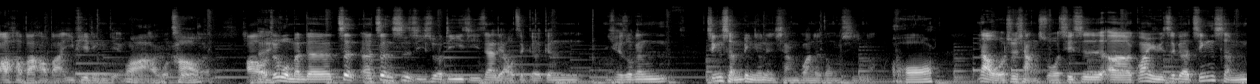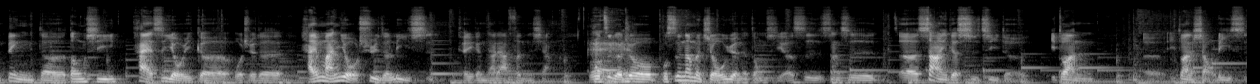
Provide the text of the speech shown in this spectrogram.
哦，好吧好吧，EP 零点五，哇我错了。好，对就我们的正呃正式集数的第一集在聊这个跟你可以说跟精神病有点相关的东西嘛。哦，那我就想说，其实呃，关于这个精神病的东西，它也是有一个我觉得还蛮有趣的历史可以跟大家分享。不过这个就不是那么久远的东西，而是算是呃上一个世纪的一段呃一段小历史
